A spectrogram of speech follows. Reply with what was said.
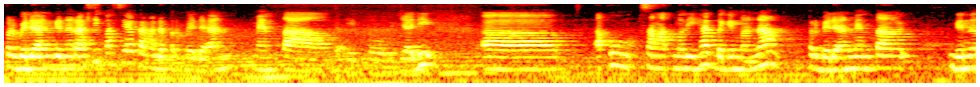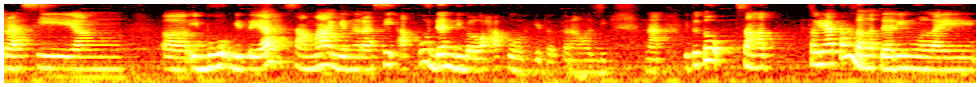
perbedaan generasi pasti akan ada perbedaan mental gitu. Jadi eh, aku sangat melihat bagaimana perbedaan mental generasi yang eh, ibu gitu ya sama generasi aku dan di bawah aku gitu kurang lebih. Nah itu tuh sangat kelihatan banget dari mulai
